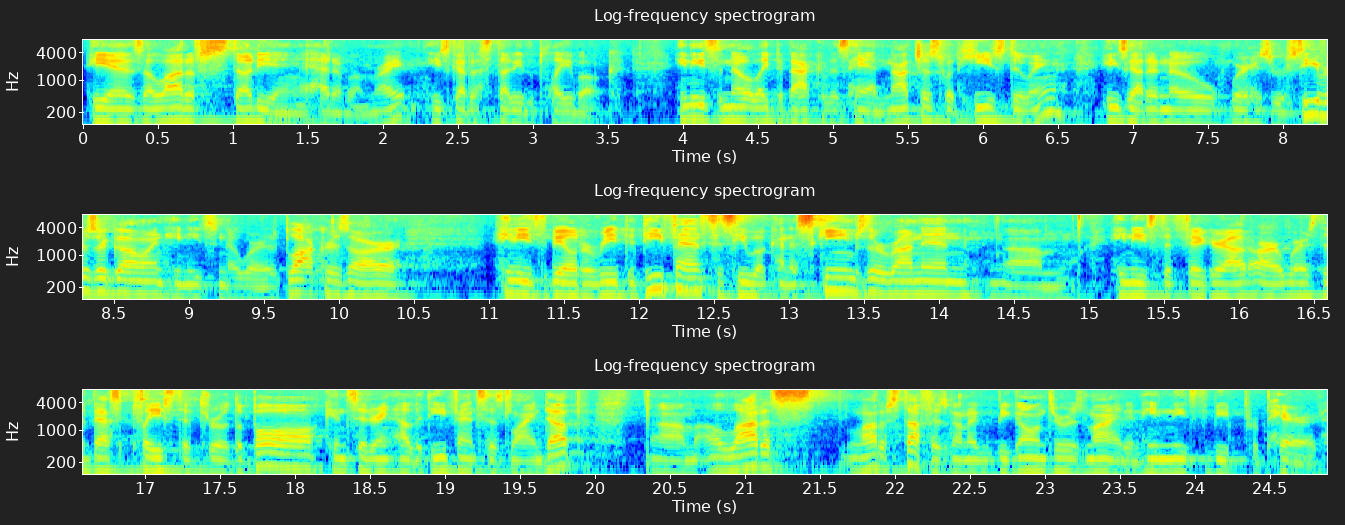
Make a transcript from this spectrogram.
He has a lot of studying ahead of him, right? He's got to study the playbook. He needs to know it like the back of his hand, not just what he's doing. He's got to know where his receivers are going. He needs to know where his blockers are. He needs to be able to read the defense to see what kind of schemes they're running. Um, he needs to figure out, all right, where's the best place to throw the ball, considering how the defense is lined up. Um, a, lot of, a lot of stuff is going to be going through his mind, and he needs to be prepared.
